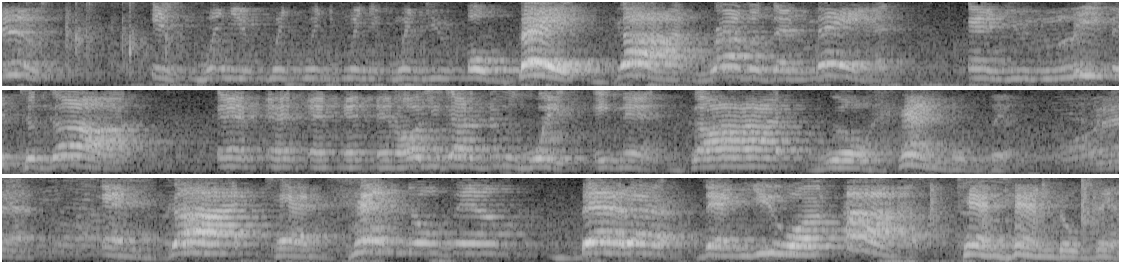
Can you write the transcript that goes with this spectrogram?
do is when you when, when, when you when you obey God rather than man and you leave it to God and and and, and, and all you got to do is wait. Amen. God will handle them. And God can handle them better than you or I can handle them.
